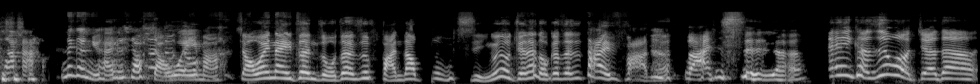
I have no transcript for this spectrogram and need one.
那个女孩是叫小薇吗？小薇那一阵子我真的是烦到不行，因为我觉得那首歌真是太烦了，烦死了。哎、欸，可是我觉得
